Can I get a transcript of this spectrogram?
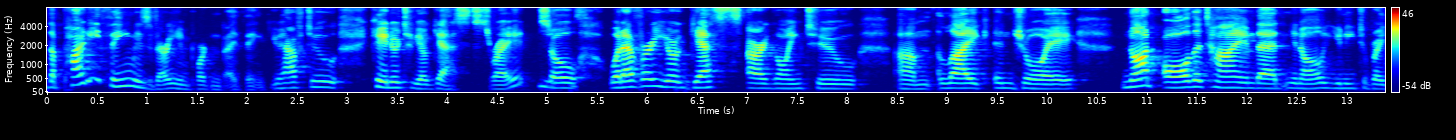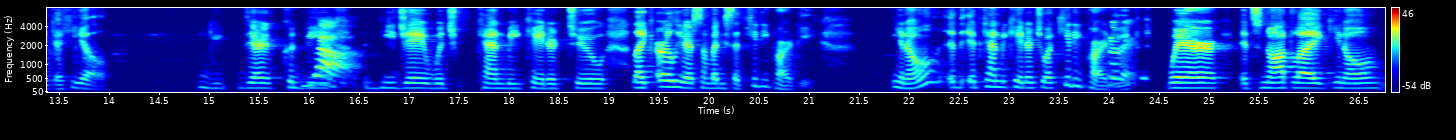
the party theme is very important. I think you have to cater to your guests, right? So whatever your guests are going to um, like, enjoy, not all the time that you know you need to break a heel you, there could be Yeah. a DJ which can be catered to. Like earlier, somebody said kitty party. You know, it, it can be catered to a kitty party Correct. where it's not like you know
